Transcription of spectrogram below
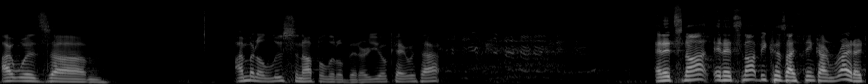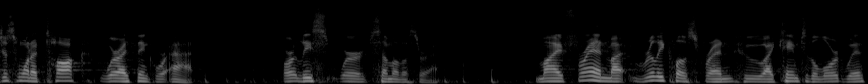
I was, um, I'm going to loosen up a little bit. Are you okay with that? and it's not, and it's not because I think I'm right. I just want to talk where I think we're at or at least where some of us are at. My friend, my really close friend, who I came to the Lord with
